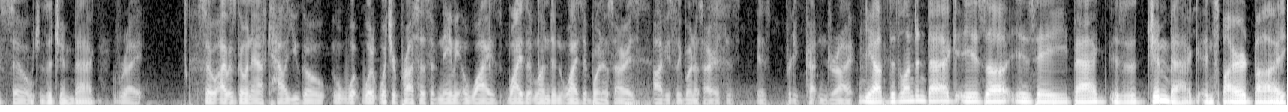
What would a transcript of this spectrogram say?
So which is a gym bag. right. So I was going to ask how you go. What, what what's your process of naming? Why is why is it London? Why is it Buenos Aires? Obviously, Buenos Aires is is pretty cut and dry. Yeah, the London bag is uh is a bag is a gym bag inspired by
